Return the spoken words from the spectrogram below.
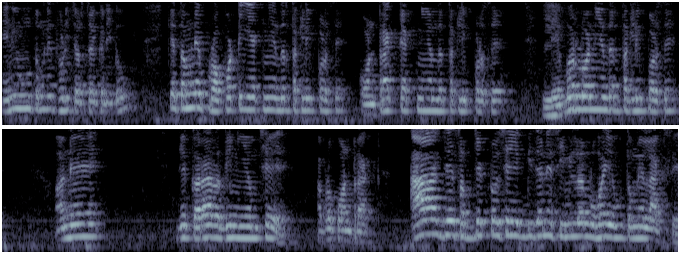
એની હું તમને થોડી ચર્ચા કરી દઉં કે તમને પ્રોપર્ટી એક્ટની અંદર તકલીફ પડશે કોન્ટ્રાક્ટ એક્ટની અંદર તકલીફ પડશે લેબર લોની અંદર તકલીફ પડશે, અને જે કરાર અધિનિયમ છે, આપણો કોન્ટ્રાક્ટ આ જે સબ્જેક્ટો છે, એકબીજાને સિમિલર હોય એવું તમને લાગશે.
